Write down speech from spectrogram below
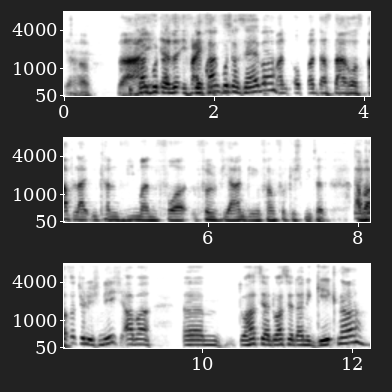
ja. Ah, Frankfurter, also ich weiß Frankfurter nicht, selber, ob man, ob man das daraus ableiten kann, wie man vor fünf Jahren gegen Frankfurt gespielt hat. Aber das natürlich nicht, aber ähm, du hast ja, du hast ja deine Gegner,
